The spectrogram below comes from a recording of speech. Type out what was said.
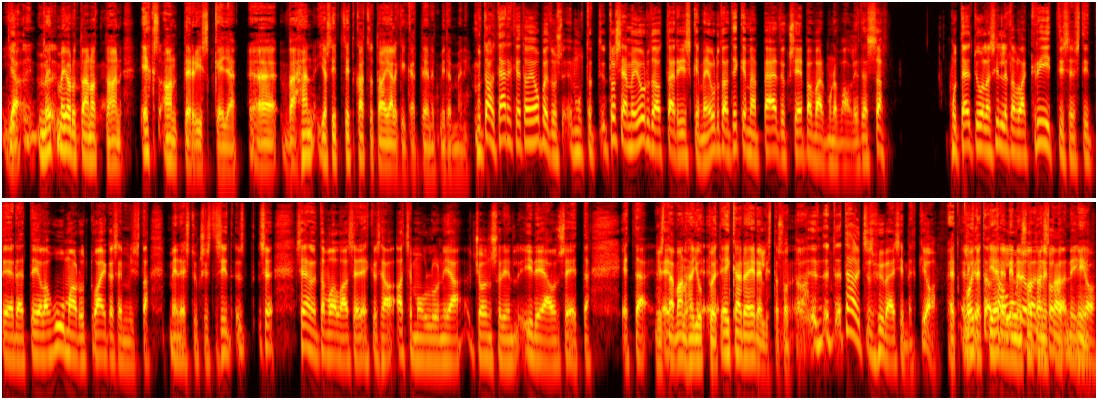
Ja nyt me joudutaan ottaa ex ante riskejä vähän ja sitten sit katsotaan jälkikäteen, että miten meni. Mutta tämä on tärkeä tuo opetus, mutta tosiaan me joudutaan ottaa riskejä, me joudutaan tekemään päätöksiä epävarmuuden vallitessa – mutta täytyy olla sillä tavalla kriittisesti tehdä, että ei olla huumauduttu aikaisemmista menestyksistä. se, sehän tavallaan se, ehkä se Atsemoulun ja Johnsonin idea on se, että... että niin sitä vanha juttu, että ei käydä edellistä sotaa. Tämä on itse asiassa hyvä esimerkki, joo. Että voitettiin edellinen sota, niin, sota, niin, niin joo.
